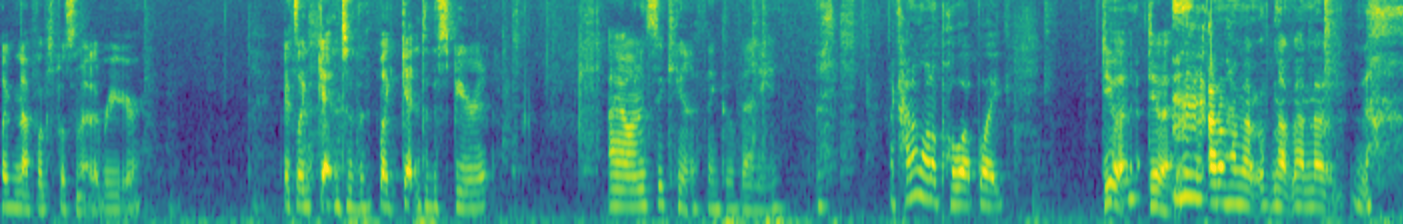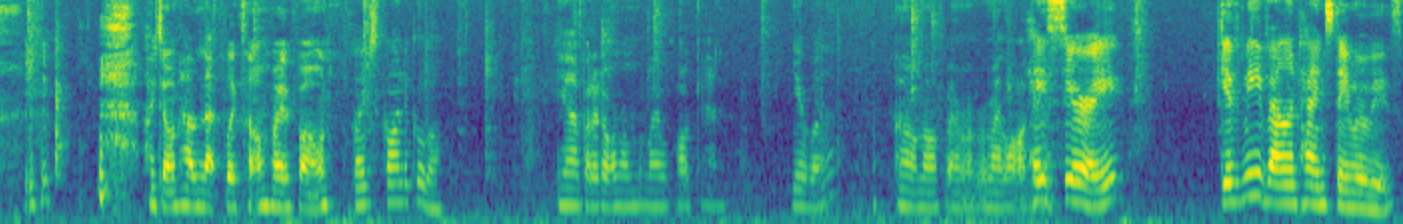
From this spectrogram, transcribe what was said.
Like Netflix puts them out every year. It's like get into the like get into the spirit. I honestly can't think of any. I kind of want to pull up like Do it. Do it. I don't have net, not, not, not I don't have Netflix on my phone. Or just go onto Google. Yeah, but I don't remember my login. You're what? I don't know if I remember my login. Hey Siri, give me Valentine's Day movies.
